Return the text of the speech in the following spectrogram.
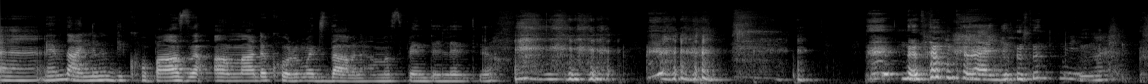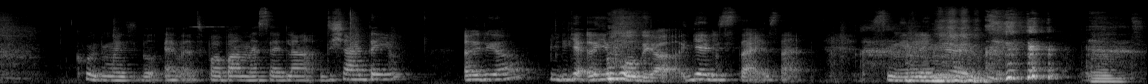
Ee, Benim de annemin bir ko- bazı anlarda korumacı davranması beni deli ediyor. Neden bu kadar güldün? Bilmem. Korumacılık. Evet babam mesela dışarıdayım. Arıyor. Bilge ayıp oluyor. Gel istersen. Sinirleniyorum. Evet.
